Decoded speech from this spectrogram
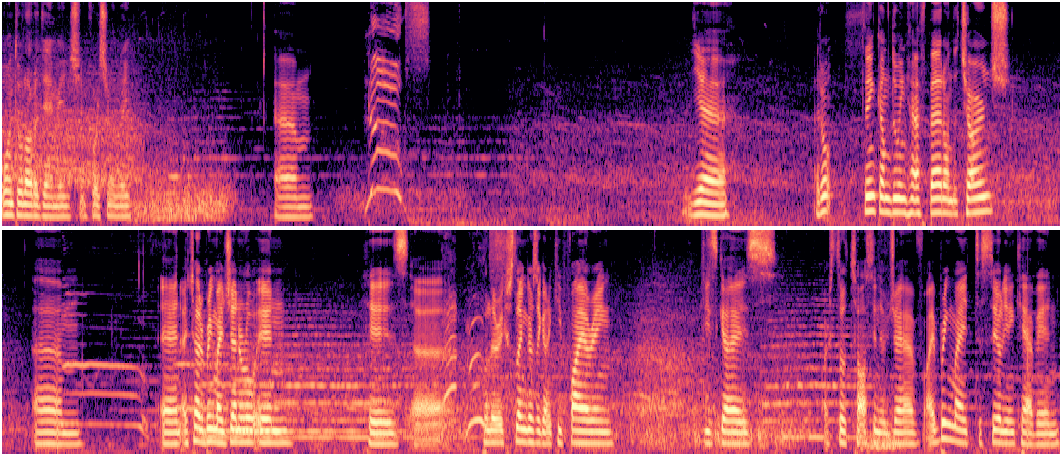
won't do a lot of damage, unfortunately. Um, yeah, I don't think I'm doing half bad on the charge. Um, and I try to bring my general in. His uh, slingers are gonna keep firing. These guys are still tossing their jav. I bring my Thessalian cav in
